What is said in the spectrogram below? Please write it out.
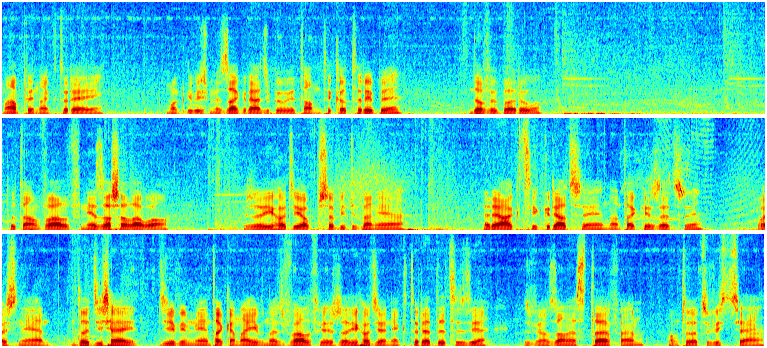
mapy, na której moglibyśmy zagrać. Były tam tylko tryby do wyboru. To tam Valve nie zaszalało, jeżeli chodzi o przewidywanie reakcji graczy na takie rzeczy. Właśnie do dzisiaj dziwi mnie taka naiwność Valve, jeżeli chodzi o niektóre decyzje związane z TF-em. Mam tu oczywiście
